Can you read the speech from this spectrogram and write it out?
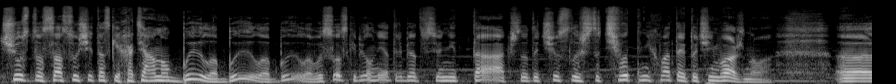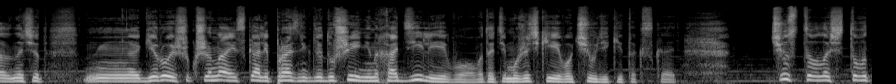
чувства сосущей тоски. Хотя оно было, было, было. Высоцкий говорил, нет, ребят, все не так, что ты чувствуешь, что чего-то не хватает очень важного. Э, значит, герои Шукшина искали праздник для души и не находили его, вот эти мужички, его чудики, так сказать. Чувствовалось, что вот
